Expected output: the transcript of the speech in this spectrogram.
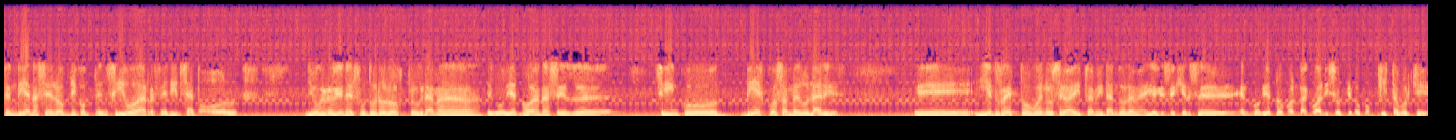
tendían a ser omnicomprensivos, a referirse a todo, yo creo que en el futuro los programas de gobierno van a ser eh, cinco, diez cosas medulares eh, y el resto, bueno, se va a ir tramitando a la medida que se ejerce el gobierno con la coalición que lo conquista, porque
